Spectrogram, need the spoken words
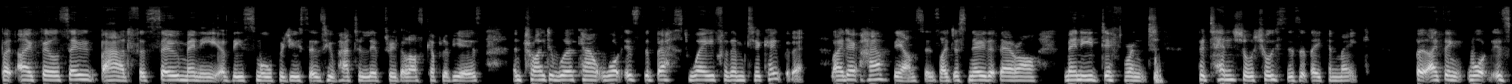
but I feel so bad for so many of these small producers who've had to live through the last couple of years and try to work out what is the best way for them to cope with it. I don't have the answers. I just know that there are many different potential choices that they can make. But I think what is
